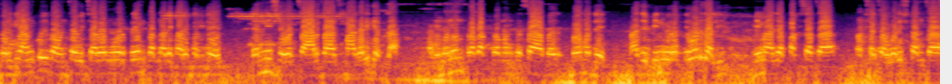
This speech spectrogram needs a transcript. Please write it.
स्वर्गीय अंकुश भाऊंच्या विचारांवर प्रेम करणारे कार्यकर्ते आहेत. त्यांनी शेवटचा अर्ज आज माघारी घेतला. आणि म्हणून प्रभाग क्रमांक सहा ब मध्ये माझी बिनविरोध निवड झाली. मी माझ्या पक्षाचा पक्षाच्या वरिष्ठांचा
